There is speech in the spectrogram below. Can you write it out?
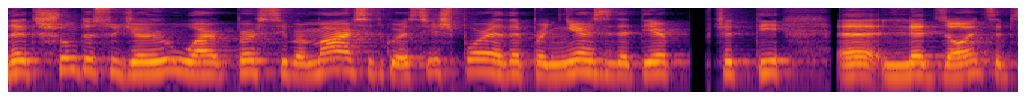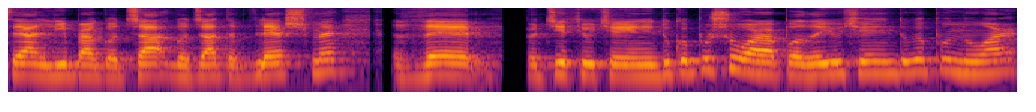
dhe të shumë të sugjeruar për sipërmarrësit kryesisht, por edhe për njerëzit e tjerë që t'i e, lexojnë sepse janë libra goxha goxha të vlefshme Dhe për gjithë ju që jeni duke pushuar apo dhe ju që jeni duke punuar,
